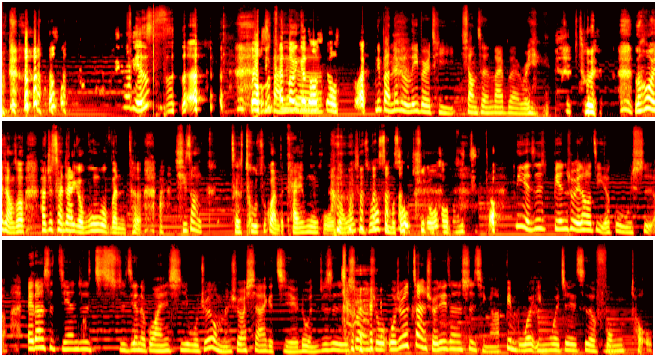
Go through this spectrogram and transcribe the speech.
丢脸死了！我是看到一个都笑出来。你把那个 Liberty 想成 Library，对。然后我想说，他去参加一个 movement 啊，西藏。这个图书馆的开幕活动，我想说他什么时候去的，我怎么都不知道。你也是编出一套自己的故事啊，哎，但是今天就是时间的关系，我觉得我们需要下一个结论，就是虽然说，我觉得占学历这件事情啊，并不会因为这一次的 风头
